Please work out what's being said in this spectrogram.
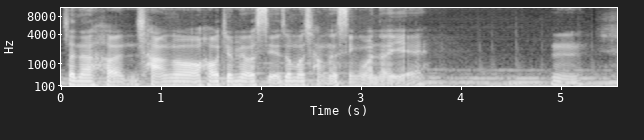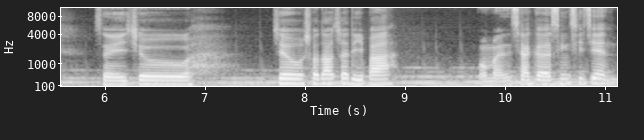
真的很长哦，好久没有写这么长的新闻了耶。嗯，所以就就说到这里吧，我们下个星期见。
